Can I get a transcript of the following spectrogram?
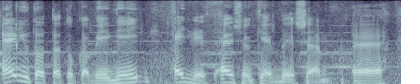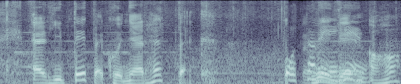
Eljutottatok a végéig. Egyrészt első kérdésem, ö, elhittétek, hogy nyerhettek? Ott a végén? Aha.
